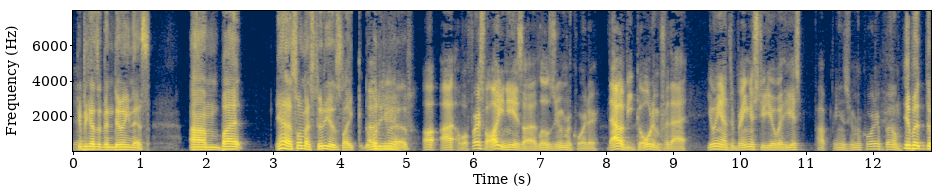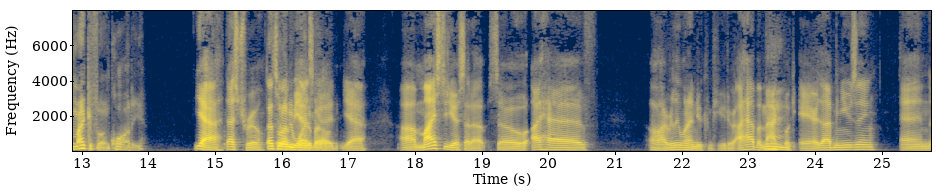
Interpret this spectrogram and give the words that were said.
yeah. because I've been doing this. Um, but yeah, that's what my studio's like. Oh, what do you have? Oh, I, well, first of all, all you need is a little Zoom recorder. That would be golden for that. You don't even have to bring your studio with you. Just pop, bring a Zoom recorder. Boom. Yeah, but the microphone quality. Yeah, that's true. That's It what I'd be worried about. Good. Yeah. Um, my studio setup. So I have. Oh, I really want a new computer. I have a Mm. MacBook Air that I've been using, and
